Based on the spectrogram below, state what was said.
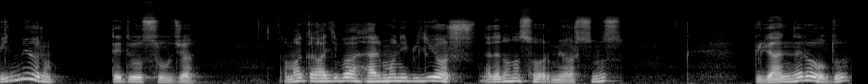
bilmiyorum dedi usulca. Ama galiba Hermione biliyor. Neden ona sormuyorsunuz? Gülenler oldu.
